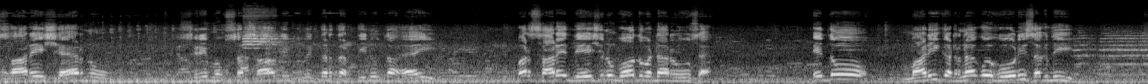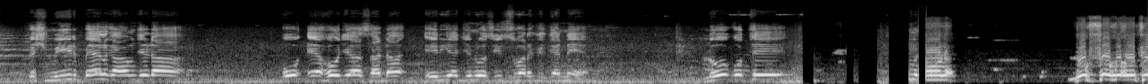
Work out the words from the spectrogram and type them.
ਸਾਰੇ ਸ਼ਹਿਰ ਨੂੰ ਸ੍ਰੀ ਮੁਕਤਸਰ ਸਾਹਿਬ ਦੀ ਪਵਿੱਤਰ ਧਰਤੀ ਨੂੰ ਤਾਂ ਹੈ ਹੀ, ਪਰ ਸਾਰੇ ਦੇਸ਼ ਨੂੰ ਬਹੁਤ ਵੱਡਾ ਰੋਸ ਹੈ। ਇਦੋਂ ਮਾੜੀ ਘਟਨਾ ਕੋਈ ਹੋ ਨਹੀਂ ਸਕਦੀ। ਕਸ਼ਮੀਰ ਪਹਿਲਗਾਮ ਜਿਹੜਾ, ਉਹ ਇਹੋ ਜਿਹਾ ਸਾਡਾ ਏਰੀਆ ਜਿਹਨੂੰ ਅਸੀਂ ਸਵਰਗ ਕਹਿੰਦੇ ਆ ਲੋਕ ਉੱਥੇ ਦੁੱਖ ਸੁੱਖ ਉਥੇ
